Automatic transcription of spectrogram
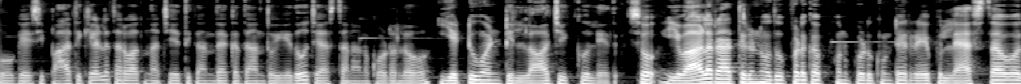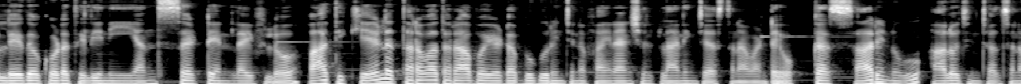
పోగేసి పాతికేళ్ళ తర్వాత నా చేతికి అందాక దాంతో ఏదో చేస్తాను అనుకోవడంలో ఎటువంటి లాజిక్ లేదు. సో ఇవాళ రాత్రి నువ్వు దుప్పటి కప్పుకుని పడుకుంటే రేపు లేస్తావో లేదో కూడా తెలియని అన్సర్టెన్ లైఫ్లో పాతికేళ్ళ తర్వాత రాబోయే డబ్బు గురించిన ఫైనాన్షియల్ ప్లానింగ్ చేస్తున్నావంటే ఒక్కసారి నువ్వు ఆలోచించాల్సిన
